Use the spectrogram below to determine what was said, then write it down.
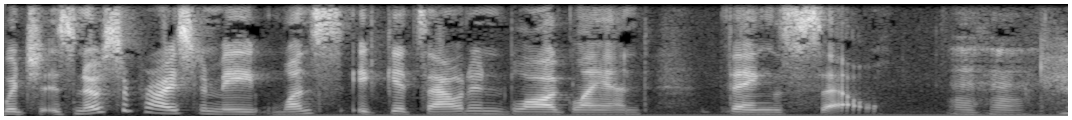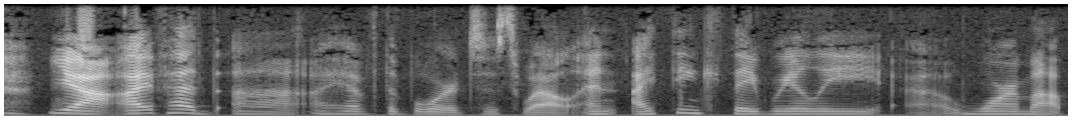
which is no surprise to me once it gets out in blogland things sell Mm-hmm. Yeah, I've had uh, I have the boards as well, and I think they really uh, warm up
